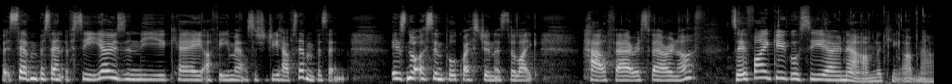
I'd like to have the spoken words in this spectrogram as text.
but 7% of CEOs in the UK are female. So should you have 7%? It's not a simple question as to like how fair is fair enough. So if I Google CEO now, I'm looking up now.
